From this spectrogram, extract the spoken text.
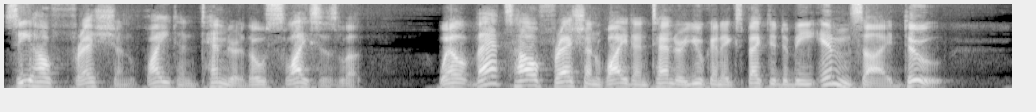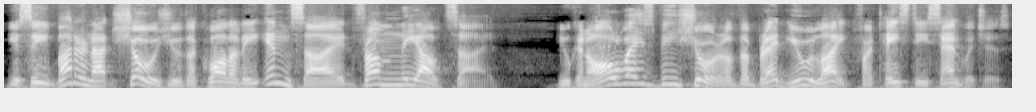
See how fresh and white and tender those slices look. Well, that's how fresh and white and tender you can expect it to be inside, too. You see, butternut shows you the quality inside from the outside. You can always be sure of the bread you like for tasty sandwiches,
